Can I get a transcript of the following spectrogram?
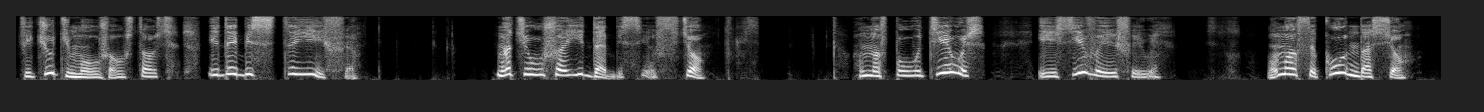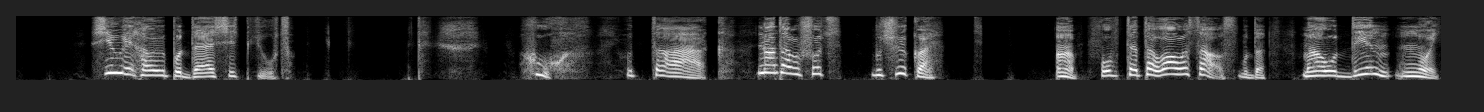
чуть-чуть йому вже осталось. Іде бістріше. Уже йде бістріше. Все. У нас получилось, і всі вирішили. У нас секунда все. Всі виграли по 10 п'ють. Фух, отак. Надо щось почекай. А, повтетала осталось буде. На один ной.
